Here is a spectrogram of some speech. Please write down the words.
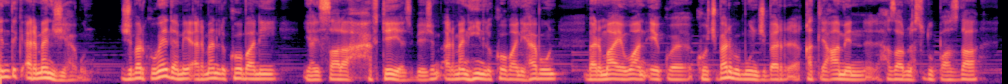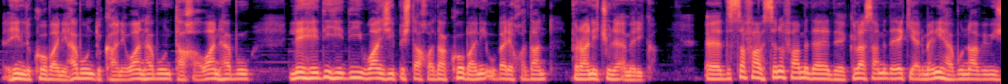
هندێک ئەرمەنجی هەبوون ژبەر کوێ دەمێ ئەرمەن لە کۆبانی یانی ساڵە هەفتەیەز بێژم ئەرمەن هین لە کۆبانی هەبوون بەرمایە وان ئێکوە کۆچبەر ببوون جبەر قەتلی عامێن 1950 هین لە کۆبانی هەبوون دوکانێوان هەبوون تاخاوان هەبوو لێ هێدی هێدی وانژی پشتاخوادا کۆبانی و بەرێ خۆدان پرانی چوونە ئەمریکا دسەفا سنفا مدە کلاسا مدە یەکی ئەرمەنی هەبوو ناویویش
